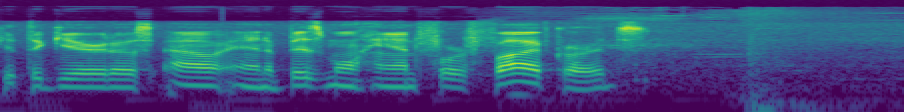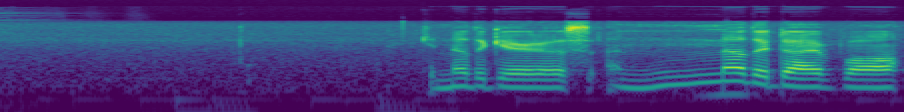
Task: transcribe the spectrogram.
Get the Gyarados out and Abysmal Hand for five cards. Get another Gyarados, another Dive Ball.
